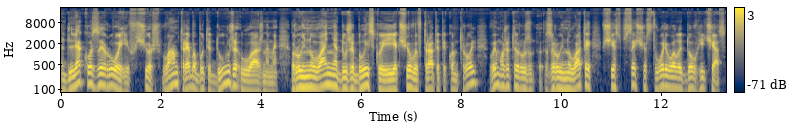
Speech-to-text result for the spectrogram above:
Для козирогів, що ж, вам треба бути дуже уважними. Руйнування дуже близько, і якщо ви втратите контроль, ви можете зруйнувати ще все, що створювали довгий час.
